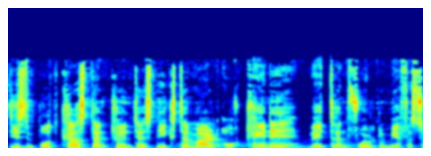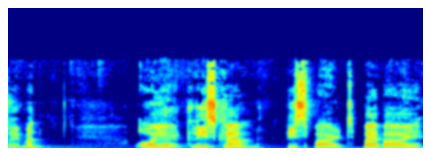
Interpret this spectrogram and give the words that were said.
diesen Podcast, dann könnt ihr das nächste Mal auch keine weiteren Folgen mehr versäumen. Euer Griesgram, bis bald, bye bye.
